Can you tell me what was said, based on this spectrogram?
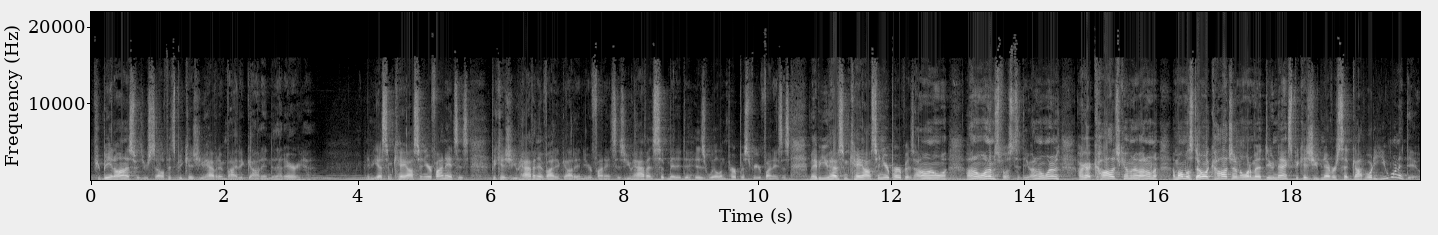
if you're being honest with yourself, it's because you haven't invited God into that area. Maybe you got some chaos in your finances because you haven't invited God into your finances. You haven't submitted to His will and purpose for your finances. Maybe you have some chaos in your purpose. I don't know. I don't know what I'm supposed to do. I don't know what I'm, I got college coming up. I don't know. I'm almost done with college. I don't know what I'm going to do next because you've never said, God, what do you want to do?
